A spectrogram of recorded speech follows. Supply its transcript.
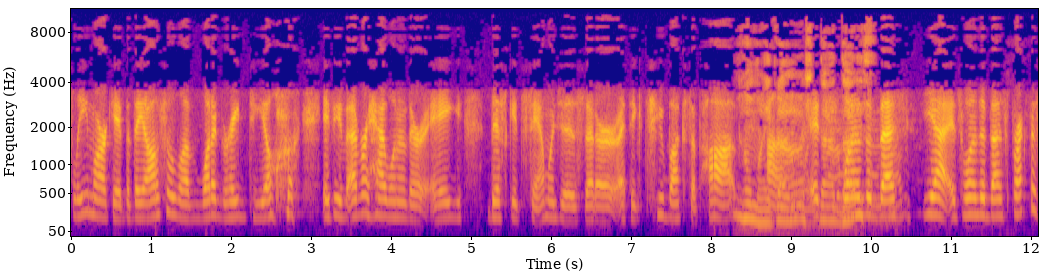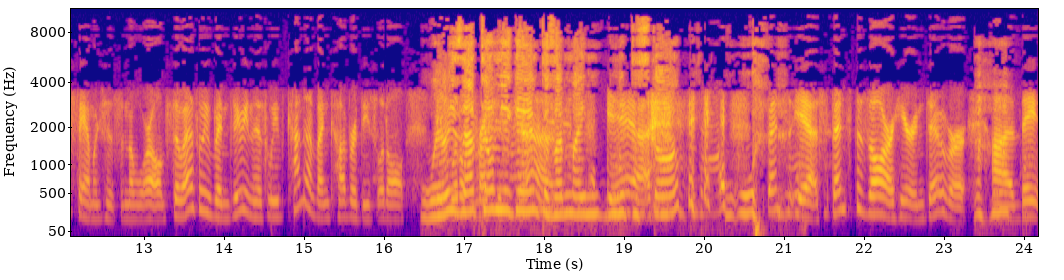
flea market, but they also love what a great deal. if you've ever had one of their egg biscuit sandwiches that are, I think, two bucks a pop. Oh my um, gosh, it's that, one that of the best. Yeah, it's one of the best breakfast sandwiches in the world. So as we've been doing this, we've kind of uncovered these little. Where these is little that? Tell me again, because I might yeah. need to stop. Spence, yeah, Spence Bazaar here in Dover. Uh-huh. Uh, they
